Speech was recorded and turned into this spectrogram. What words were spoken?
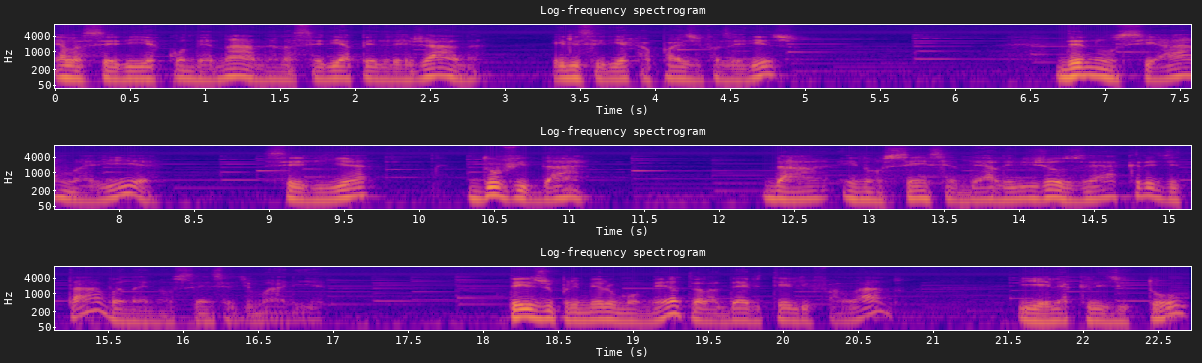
Ela seria condenada, ela seria apedrejada, ele seria capaz de fazer isso? Denunciar Maria seria duvidar da inocência dela e José acreditava na inocência de Maria. Desde o primeiro momento ela deve ter lhe falado e ele acreditou.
